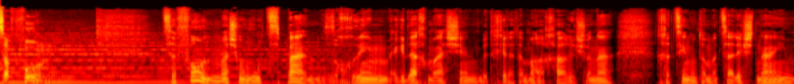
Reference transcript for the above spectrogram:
צפון. צפון, משהו מוצפן, זוכרים אקדח מעשן בתחילת המערכה הראשונה, חצינו את המצע לשניים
